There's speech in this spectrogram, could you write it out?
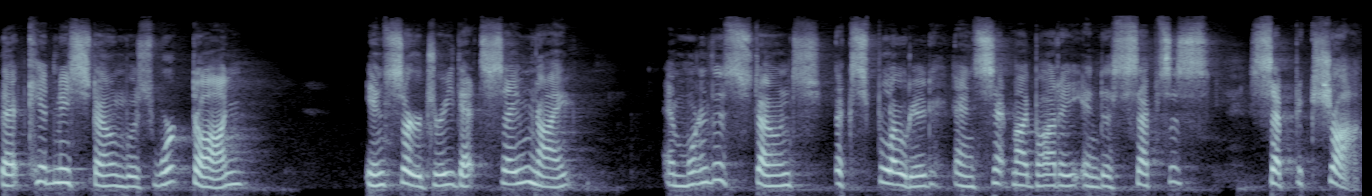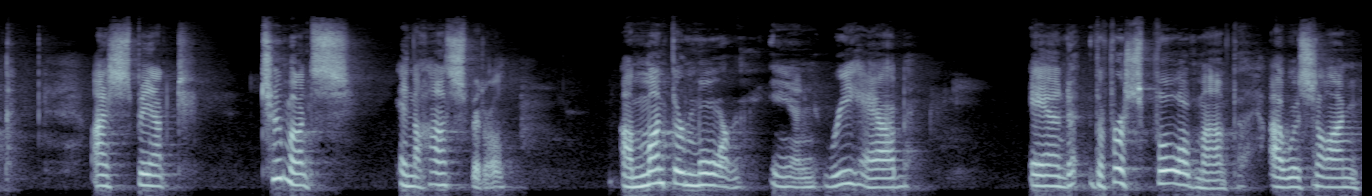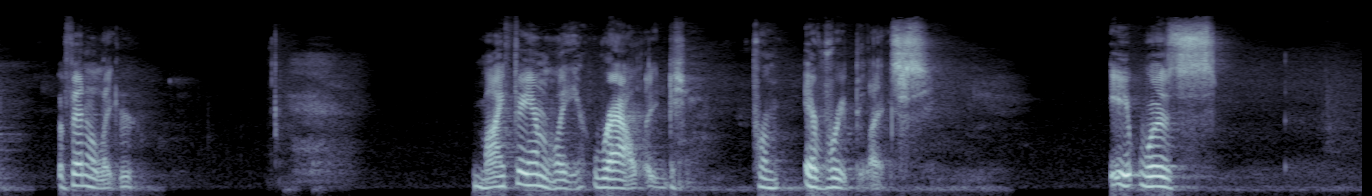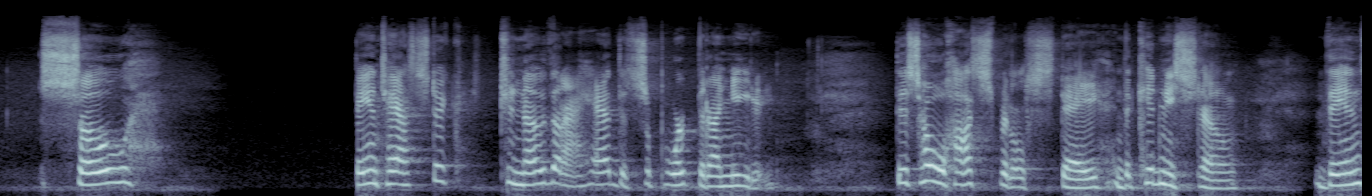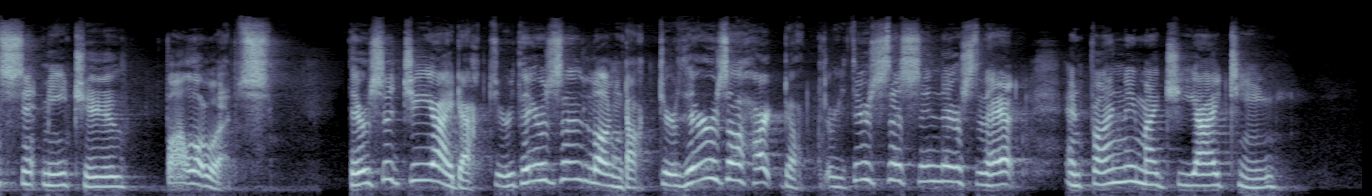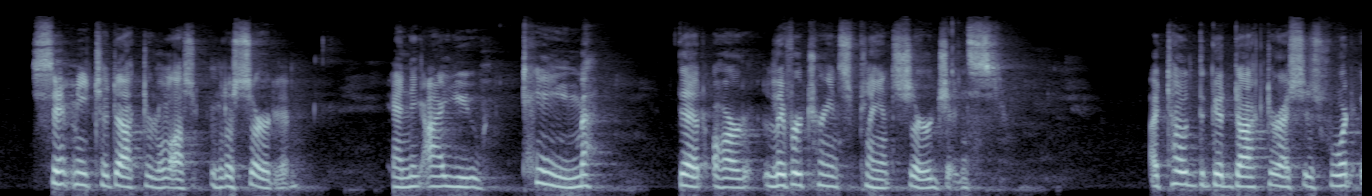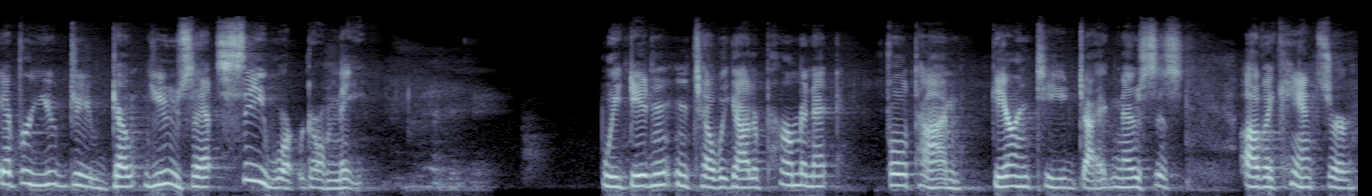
That kidney stone was worked on in surgery that same night, and one of the stones exploded and sent my body into sepsis septic shock. I spent two months in the hospital, a month or more in rehab, and the first full month I was on a ventilator. My family rallied from every place. It was so fantastic to know that I had the support that I needed. This whole hospital stay and the kidney stone then sent me to follow-ups. There's a GI doctor, there's a lung doctor, there's a heart doctor, there's this and there's that. And finally, my GI team sent me to Dr. Lacerda and the IU team that are liver transplant surgeons. I told the good doctor, I says, whatever you do, don't use that C word on me. We didn't until we got a permanent, full-time, guaranteed diagnosis of a cancer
